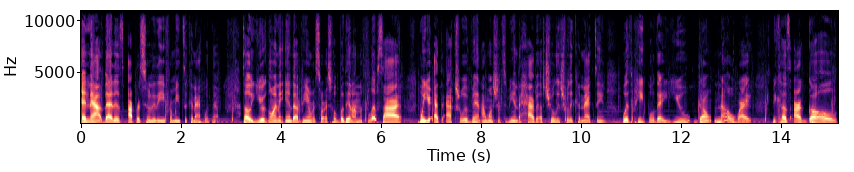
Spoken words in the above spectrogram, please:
And now that is opportunity for me to connect with them. So you're going to end up being resourceful. But then on the flip side, when you're at the actual event, I want you to be in the habit of truly, truly connecting with people that you don't know, right? Because our goal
